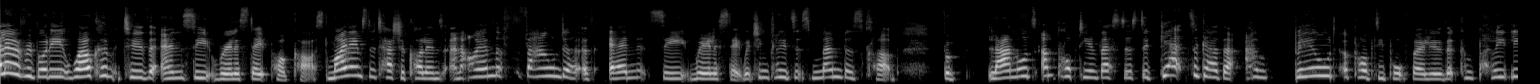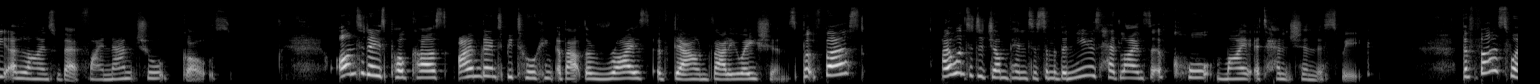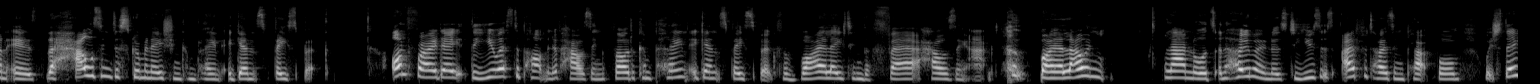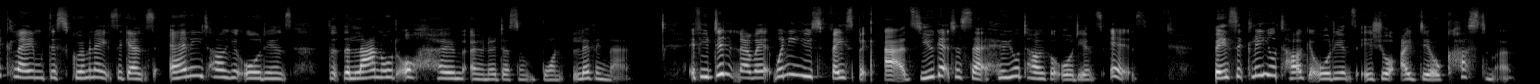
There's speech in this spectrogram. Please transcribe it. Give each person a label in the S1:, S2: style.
S1: Hello, everybody. Welcome to the NC Real Estate Podcast. My name's Natasha Collins, and I am the founder of NC Real Estate, which includes its members club for landlords and property investors to get together and build a property portfolio that completely aligns with their financial goals. On today's podcast, I'm going to be talking about the rise of down valuations. But first, I wanted to jump into some of the news headlines that have caught my attention this week. The first one is the housing discrimination complaint against Facebook. On Friday, the US Department of Housing filed a complaint against Facebook for violating the Fair Housing Act by allowing landlords and homeowners to use its advertising platform, which they claim discriminates against any target audience that the landlord or homeowner doesn't want living there. If you didn't know it, when you use Facebook ads, you get to set who your target audience is. Basically, your target audience is your ideal customer.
